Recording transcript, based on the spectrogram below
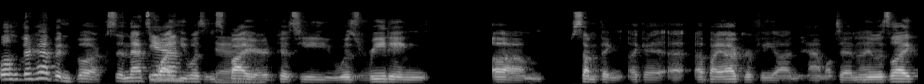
well there have been books, and that's why he was inspired because he was reading um something like a, a, a biography on Hamilton, and he was like,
